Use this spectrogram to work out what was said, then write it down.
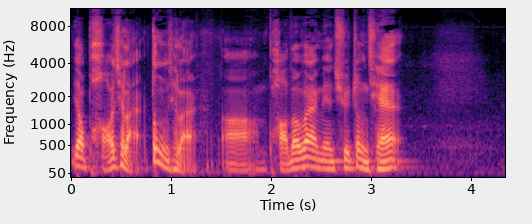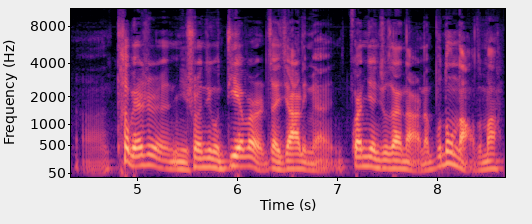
要跑起来，动起来啊！跑到外面去挣钱，啊，特别是你说那种爹味儿，在家里面，关键就在哪儿呢？不动脑子吗？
